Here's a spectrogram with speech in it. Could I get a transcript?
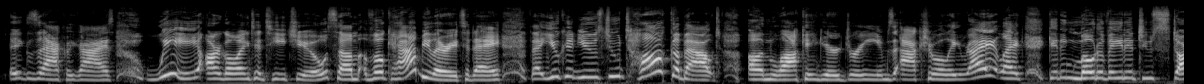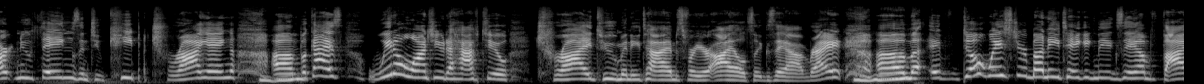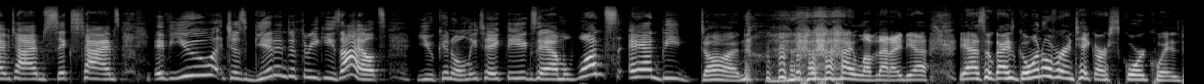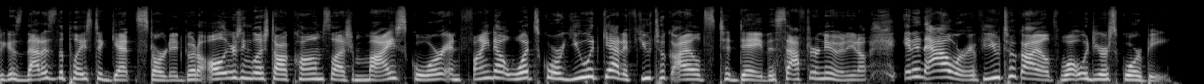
Exactly, guys. We are going to teach you some vocabulary today that you could use to talk about unlocking your dreams, actually, right? Like getting motivated to start new things and to keep trying. Mm-hmm. Um, but, guys, we don't want you to have to try too many times for your IELTS exam, right? Mm-hmm. Um, if, don't waste your money taking the exam five times, six times. If you just get into Three Keys IELTS, you can only take the exam once and be done. I love that idea. Yeah. So, guys, go on over and take our score quiz because that is the place to get started. Go to allearsenglish.com slash my score and find out what score you would get if you took IELTS today, this afternoon. You know, in an hour, if you took IELTS, what would your score be?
